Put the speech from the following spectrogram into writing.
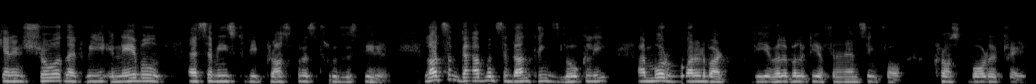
can ensure that we enable SMEs to be prosperous through this period. Lots of governments have done things locally. I'm more worried about the availability of financing for cross border trade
